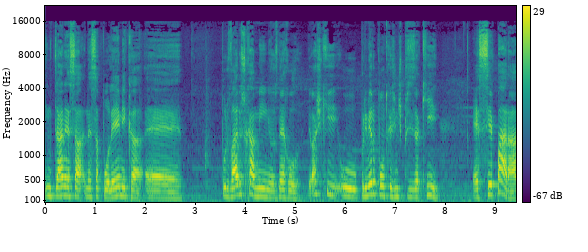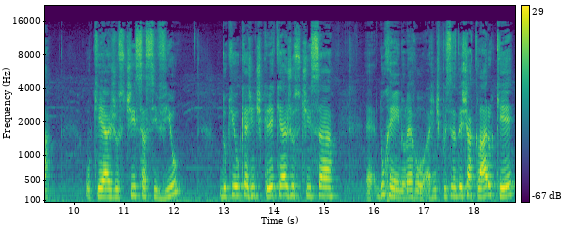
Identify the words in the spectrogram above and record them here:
entrar nessa, nessa polêmica é, por vários caminhos, né, Rô? Eu acho que o primeiro ponto que a gente precisa aqui é separar o que é a justiça civil do que o que a gente crê que é a justiça é, do reino, né, Rô? A gente precisa deixar claro que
